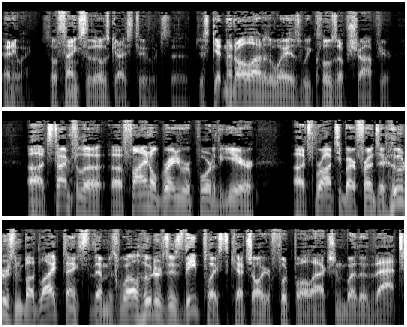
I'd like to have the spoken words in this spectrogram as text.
Anyway, so thanks to those guys too. It's uh, just getting it all out of the way as we close up shop here. Uh, it's time for the uh, final Brady report of the year. Uh, it's brought to you by our friends at Hooters and Bud Light. Thanks to them as well. Hooters is the place to catch all your football action, whether that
